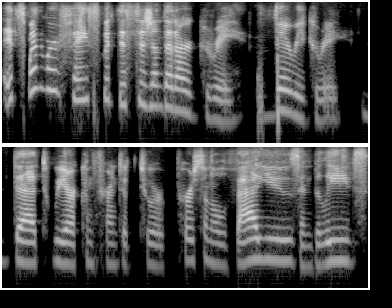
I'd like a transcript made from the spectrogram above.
It's when we're faced with decisions that are gray, very gray, that we are confronted to our personal values and beliefs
